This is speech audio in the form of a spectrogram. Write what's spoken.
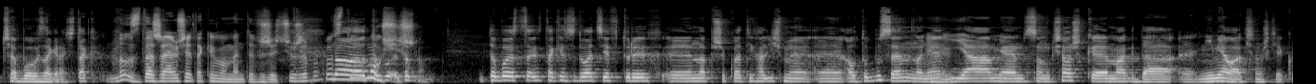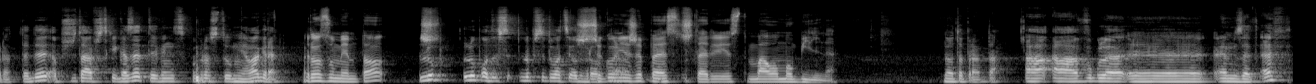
trzeba było zagrać, tak? No, zdarzają się takie momenty w życiu, że po prostu no, to, musisz. To, no. To były takie sytuacje, w których e, na przykład jechaliśmy e, autobusem, no nie, mhm. i ja miałem ze sobą książkę, Magda e, nie miała książki akurat wtedy, a przeczytała wszystkie gazety, więc po prostu miała grę. Rozumiem to. Lub, lub, od, lub odwrotna. Szczególnie, że PS4 jest mało mobilne. No to prawda. A, a w ogóle yy, MZF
